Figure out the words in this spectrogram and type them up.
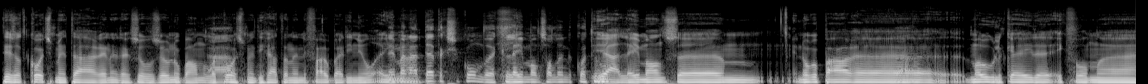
Het is dat Kortsmit daar, en daar zullen we zo nog behandelen. Ja. Kortsmit die gaat dan in de fout bij die 0-1. Nee, maar na maar- 30 seconden, Kleemans al in de korte ja, Leemans, ehm, nog een paar eh, mogelijkheden. Ik vond eh,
